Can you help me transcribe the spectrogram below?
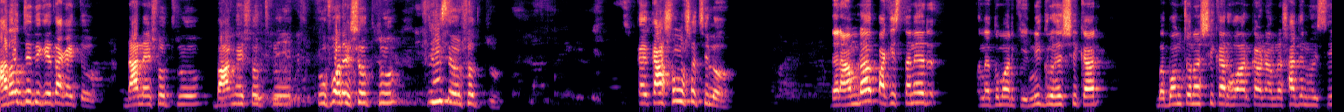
ভারত যেদিকে তাকাইতো, ডানে শত্রু, বামে শত্রু, উপরে শত্রু, নিচেও শত্রু। কার সমস্যা ছিল? আমরা পাকিস্তানের মানে তোমার কি, নিগ্রহের শিকার বা বঞ্চনার শিকার হওয়ার কারণে আমরা স্বাধীন হয়েছি,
